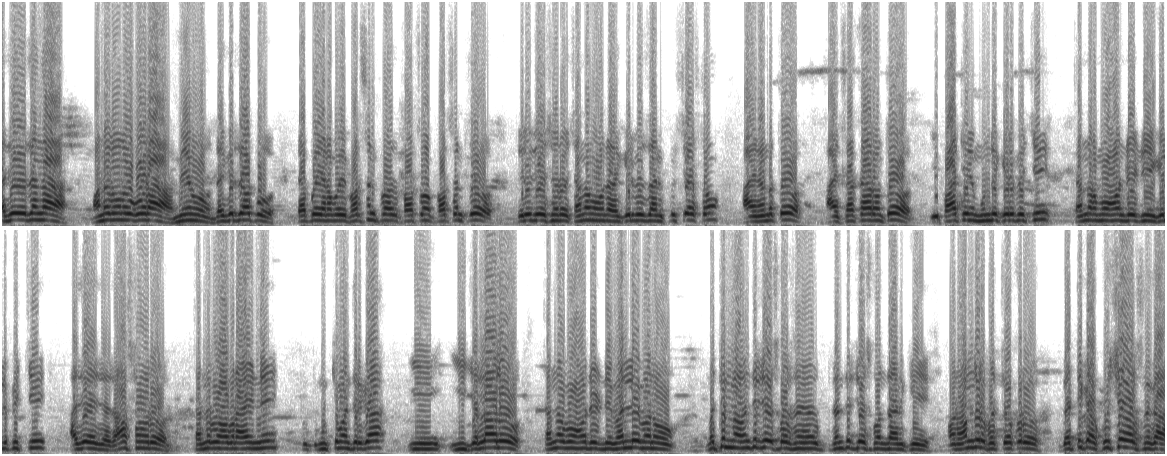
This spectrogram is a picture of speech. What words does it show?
అదేవిధంగా మండలంలో కూడా మేము దగ్గరదాపు డెబ్బై ఎనభై పర్సెంట్ పర్సెంట్ తెలుగుదేశంలో చంద్రమోహన్ రెడ్డి గెలిపించడానికి కృషి చేస్తాం. ఆయన అన్నతో ఆయన సహకారంతో ఈ పార్టీని ముందు గెలిపించి చంద్రమోహన్ రెడ్డిని గెలిపించి అదే రాష్ట్రంలో చంద్రబాబు నాయుడిని ముఖ్యమంత్రిగా ఈ ఈ జిల్లాలో చంద్రబాబు రెడ్డిని మళ్ళీ మనం మంత్రి మంత్రి చేసుకోవాల్సిన మంత్రి చేసుకోవడానికి మనం అందరూ ప్రతి ఒక్కరు గట్టిగా కృషి చేయవలసిందిగా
